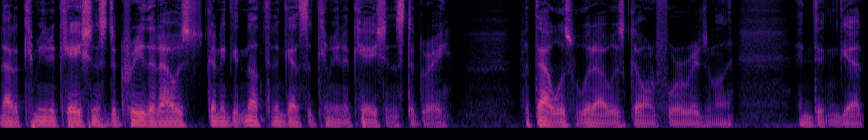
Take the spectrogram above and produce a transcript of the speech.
not a communications degree. That I was going to get nothing against a communications degree, but that was what I was going for originally, and didn't get.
